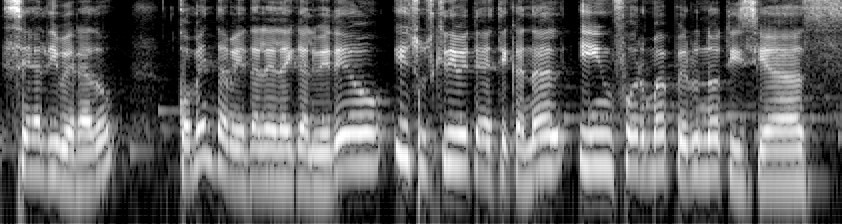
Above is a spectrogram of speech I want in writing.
sea liberado? Coméntame, dale like al video y suscríbete a este canal Informa Perú Noticias.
